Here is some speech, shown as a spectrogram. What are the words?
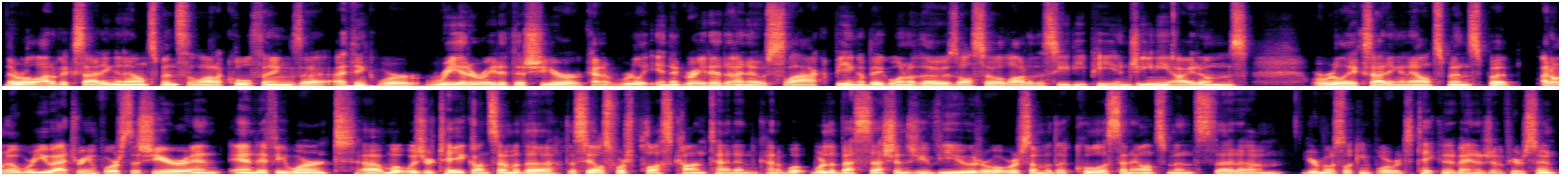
there were a lot of exciting announcements and a lot of cool things that I think were reiterated this year or kind of really integrated. I know Slack being a big one of those, also a lot of the CDP and Genie items were really exciting announcements. But I don't know, were you at Dreamforce this year? And and if you weren't, uh, what was your take on some of the the Salesforce Plus content and kind of what were the best sessions you viewed, or what were some of the coolest announcements that um, you're most looking forward to taking advantage of here soon?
